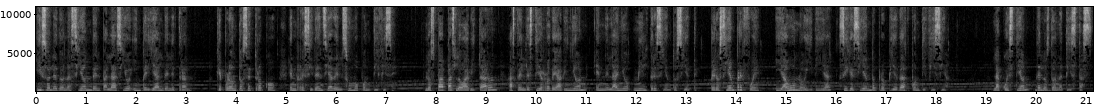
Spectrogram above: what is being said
hízole donación del Palacio Imperial de Letrán, que pronto se trocó en residencia del sumo pontífice. Los papas lo habitaron hasta el destierro de Aviñón en el año 1307 pero siempre fue y aún hoy día sigue siendo propiedad pontificia. La cuestión de los donatistas.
